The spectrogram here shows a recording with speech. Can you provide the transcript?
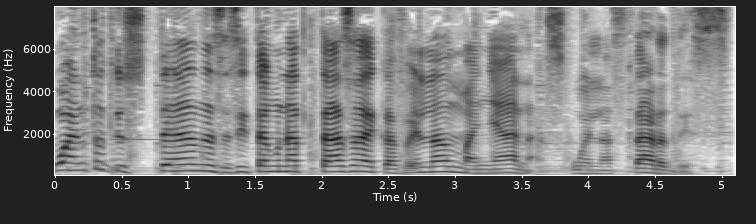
¿cuántos de ustedes necesitan una taza de café en las mañanas o en las tardes?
